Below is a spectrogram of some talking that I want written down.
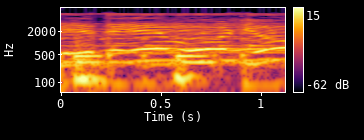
લે રે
